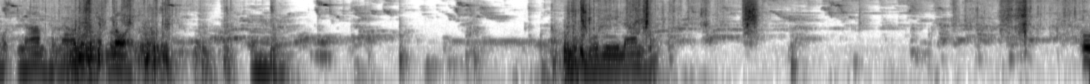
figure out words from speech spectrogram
ลดน้ำให้เราเลยจักหน่อยอืมมันจะบ่มีน้ำโอ้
